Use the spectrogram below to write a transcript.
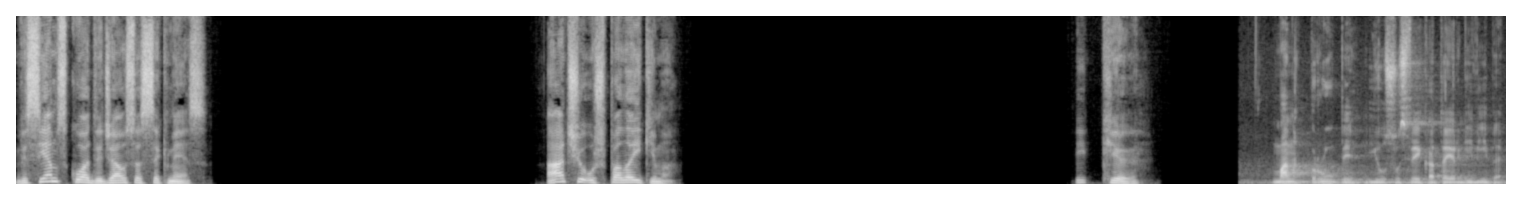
Visiems kuo didžiausios sėkmės. Ačiū už palaikymą. Iki. Man rūpi jūsų sveikata ir gyvybė.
